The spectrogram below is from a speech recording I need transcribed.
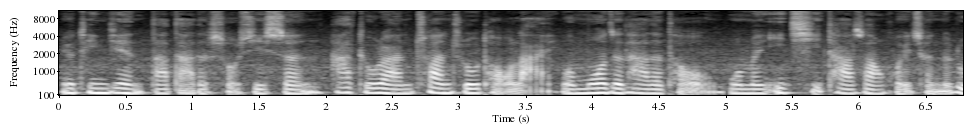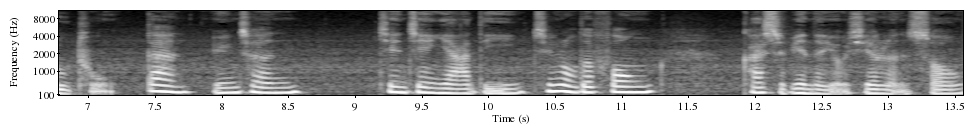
又听见哒哒的熟悉声。他突然窜出头来，我摸着他的头，我们一起踏上回程的路途。但云层渐渐压低，轻柔的风开始变得有些冷收。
